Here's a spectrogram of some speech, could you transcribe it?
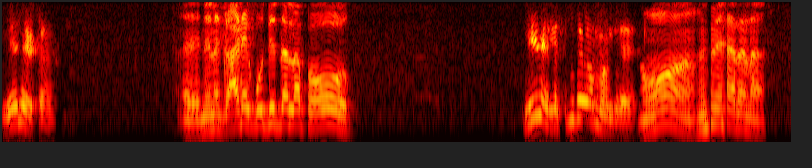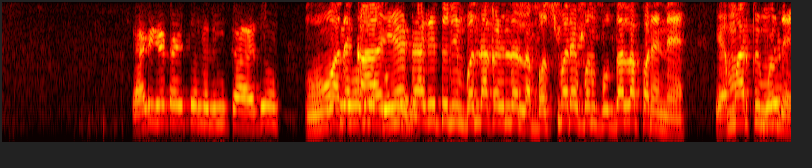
ಏನ್ ಏ, ನಿನ್ನ ಗಾಡಿ ಗುದ್ದಿದ್ದಲ್ಲಪ್ಪ. ಓ. ನೀನೇ ಲಕ್ಷ್ಮೀದೇವಮ್ಮ ಅಂದ್ರೆ? ಹ್ಞೂ ನೀನೇ ಯಾರಣ್ಣ? ಗಾಡಿ ಏಟ್ ಆಯ್ತು ಅಲ್ಲ ನಿಮ್ ಕಾ- ಇದು ಹ್ಮ್ ಅದೇ ಕಾ ಏಟ್ ಆಗಿತ್ತು ನಿಮ್ ಬಂದ ಆ ಕಡೆಯಿಂದಲ್ಲ ಬಸ್ ಮರ್ಯಾಗ ಬಂದು ಗುದ್ದಲ್ಲಪ್ಪ ನೆನ್ನೆ ಎಂ ಆರ್ ಪಿ ಮುಂದೆ.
